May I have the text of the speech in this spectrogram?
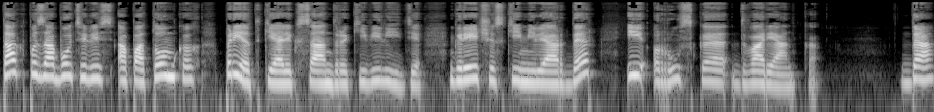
Так позаботились о потомках предки Александра Кивелиди, греческий миллиардер – и русская дворянка. Да,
